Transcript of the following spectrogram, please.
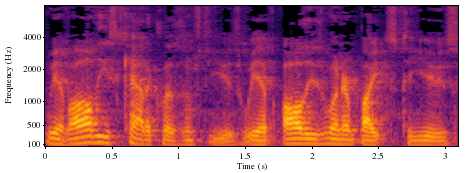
we have all these cataclysms to use. We have all these winter bites to use.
